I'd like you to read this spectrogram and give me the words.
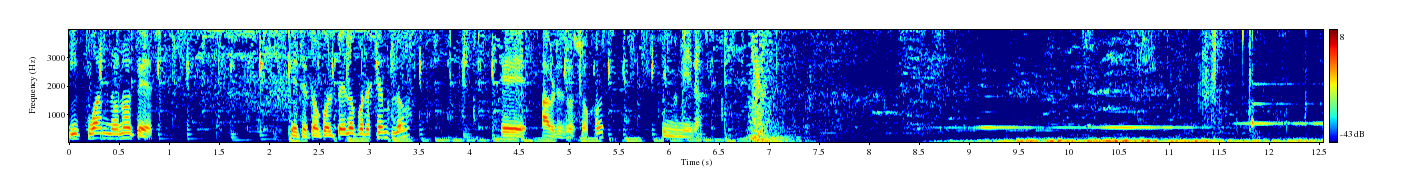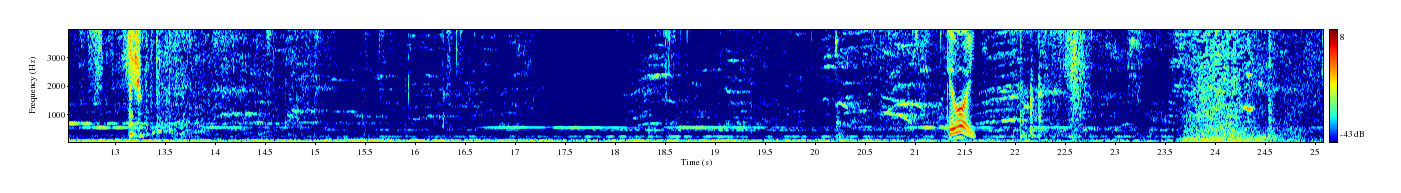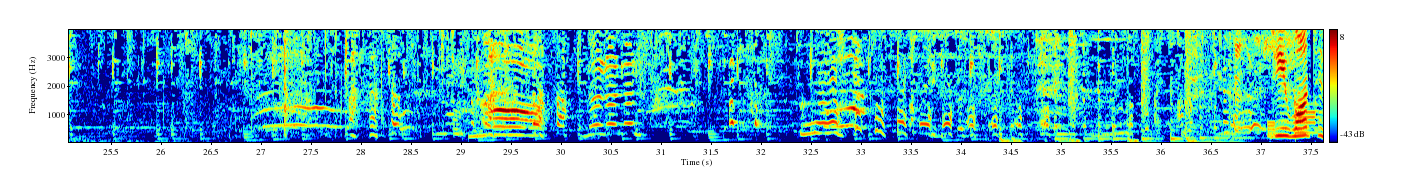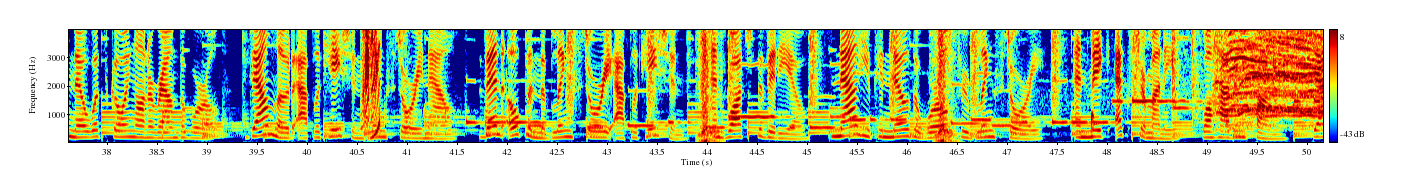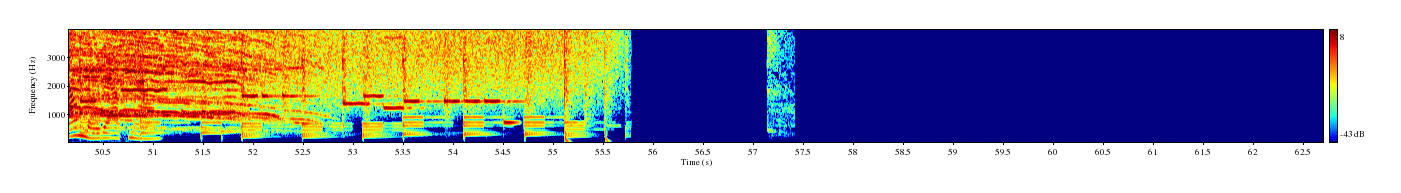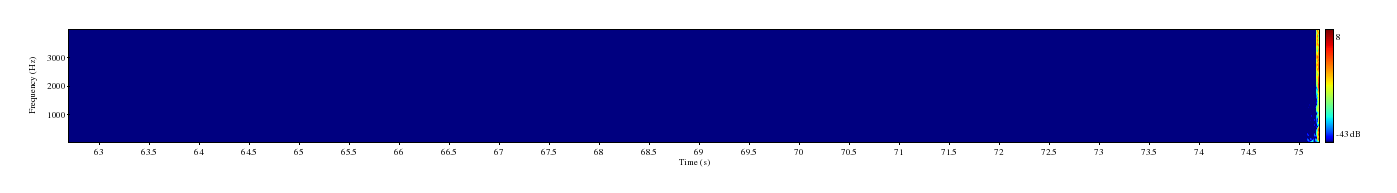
Y cuando notes que te toco el pelo, por ejemplo, eh, abres los ojos y me miras. ¿Qué voy? Do you want to know what's going on around the world? Download application Bling Story now. Then open the Bling Story application and watch the video. Now you can know the world through Bling Story and make extra money while having fun. Download app now.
